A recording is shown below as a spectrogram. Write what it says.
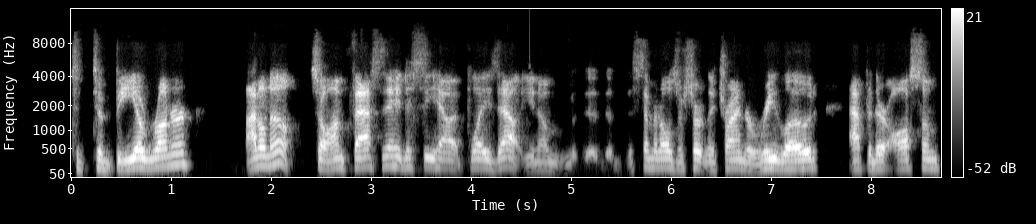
to to be a runner? I don't know. So I'm fascinated to see how it plays out. You know, the, the Seminoles are certainly trying to reload after their awesome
